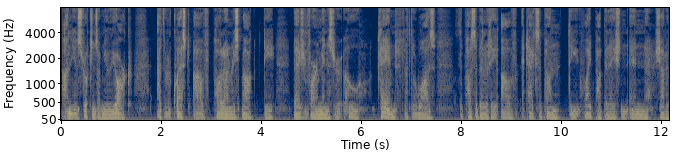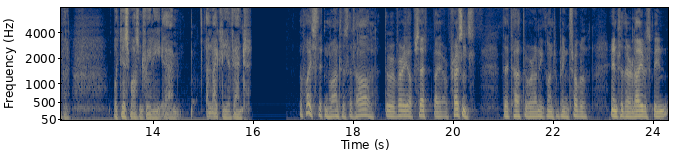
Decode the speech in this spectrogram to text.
on the instructions of New York at the request of Paul Henri Spaak, the Belgian foreign minister, who claimed that there was the possibility of attacks upon the white population in Charleville. But this wasn't really um, a likely event. The whites didn't want us at all. They were very upset by our presence. They thought they were only going to bring trouble into their lives being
